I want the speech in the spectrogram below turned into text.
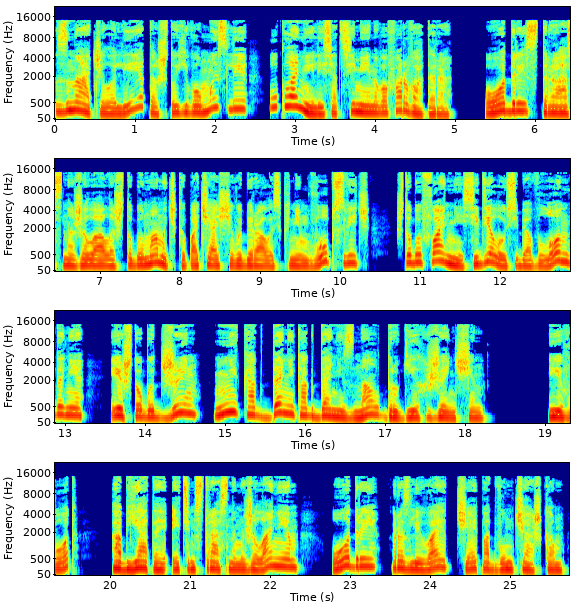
значило ли это, что его мысли уклонились от семейного фарватера? Одри страстно желала, чтобы мамочка почаще выбиралась к ним в Упсвич, чтобы Фанни сидела у себя в Лондоне и чтобы Джим никогда-никогда не знал других женщин. И вот, объятая этим страстным желанием, Одри разливает чай по двум чашкам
